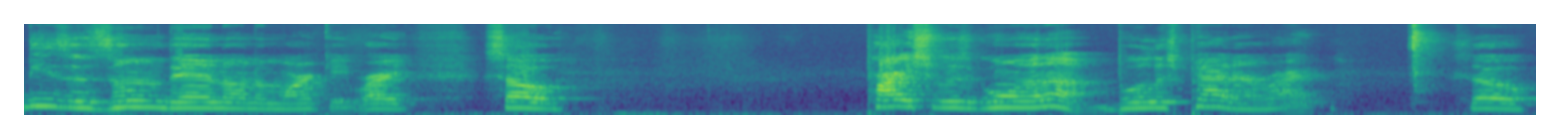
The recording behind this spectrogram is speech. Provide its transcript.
these are zoomed in on the market, right? So price was going up, bullish pattern, right? So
